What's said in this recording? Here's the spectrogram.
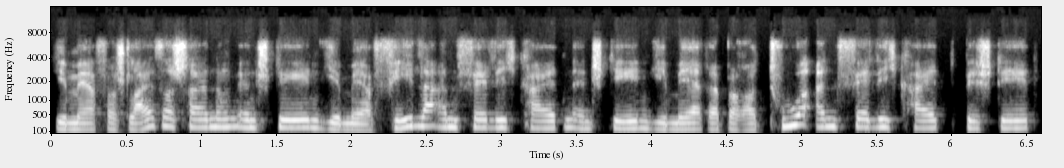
je mehr Verschleißerscheinungen entstehen, je mehr Fehleranfälligkeiten entstehen, je mehr Reparaturanfälligkeit besteht.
